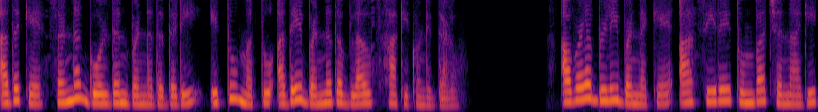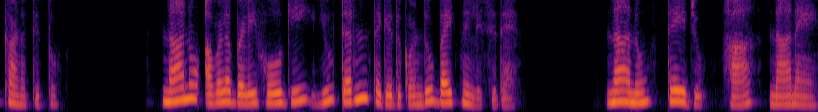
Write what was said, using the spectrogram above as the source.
ಅದಕ್ಕೆ ಸಣ್ಣ ಗೋಲ್ಡನ್ ಬಣ್ಣದ ದಡಿ ಇತ್ತು ಮತ್ತು ಅದೇ ಬಣ್ಣದ ಬ್ಲೌಸ್ ಹಾಕಿಕೊಂಡಿದ್ದಳು. ಅವಳ ಬಿಳಿ ಬಣ್ಣಕ್ಕೆ ಆ ಸೀರೆ ತುಂಬಾ ಚೆನ್ನಾಗಿ ಕಾಣುತ್ತಿತ್ತು. ನಾನು ಅವಳ ಬಳಿ ಹೋಗಿ ಯು ಟರ್ನ್ ತೆಗೆದುಕೊಂಡು ಬೈಕ್ ನಿಲ್ಲಿಸಿದೆ. ನಾನು, ತೇಜು, ಹಾ, ನಾನೇ.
